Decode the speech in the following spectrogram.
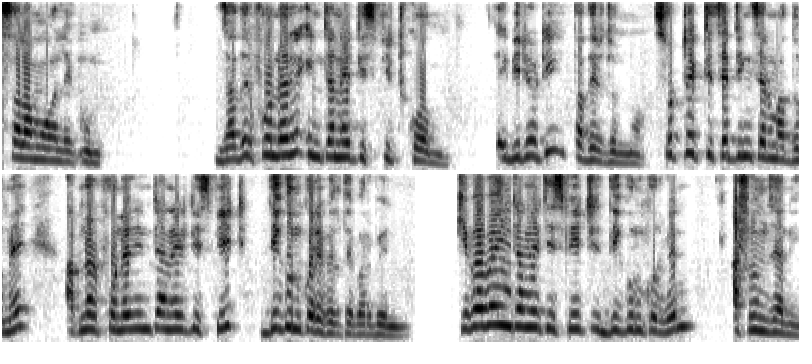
আসসালামু আলাইকুম। যাদের ফোনের ইন্টারনেট স্পিড কম, এই ভিডিওটি তাদের জন্য। ছোট্ট একটি সেটিংসের মাধ্যমে আপনার ফোনের ইন্টারনেট স্পিড দ্বিগুণ করে ফেলতে পারবেন। কীভাবে ইন্টারনেট স্পিড দ্বিগুণ করবেন? আসুন জানি।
